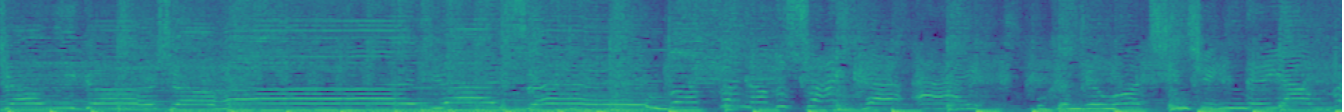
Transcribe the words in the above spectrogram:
像一个小孩？把烦恼都甩开，跟着我轻轻的摇摆，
